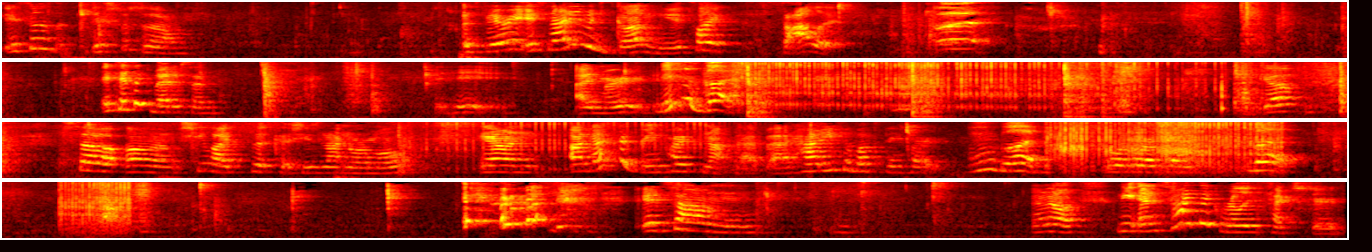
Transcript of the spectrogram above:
this is this is um. It's very. It's not even gummy. It's like solid. It tastes like medicine. Hey, I murdered. This is good. Yep. So um, she likes it because she's not normal, and I guess the green part's not that bad. How do you feel about the green part? Mm, good. Good. Good. it's um, I don't know. The inside's like really textured.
